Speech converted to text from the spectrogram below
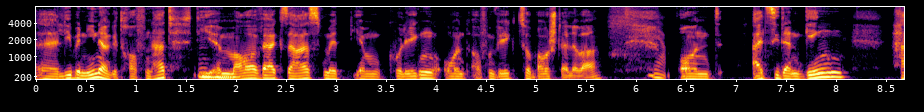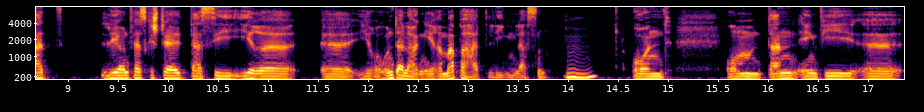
äh, liebe Nina getroffen hat, die mhm. im Mauerwerk saß mit ihrem Kollegen und auf dem Weg zur Baustelle war. Ja. Und als sie dann ging, hat Leon festgestellt, dass sie ihre, äh, ihre Unterlagen, ihre Mappe hat liegen lassen. Mhm. Und um dann irgendwie äh,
